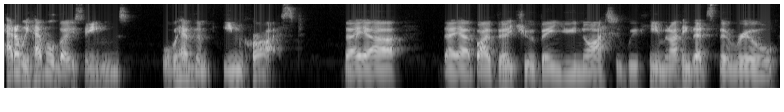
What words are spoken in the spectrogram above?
How do we have all those things? Well, we have them in Christ. They are they are by virtue of being united with Him, and I think that's the real,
